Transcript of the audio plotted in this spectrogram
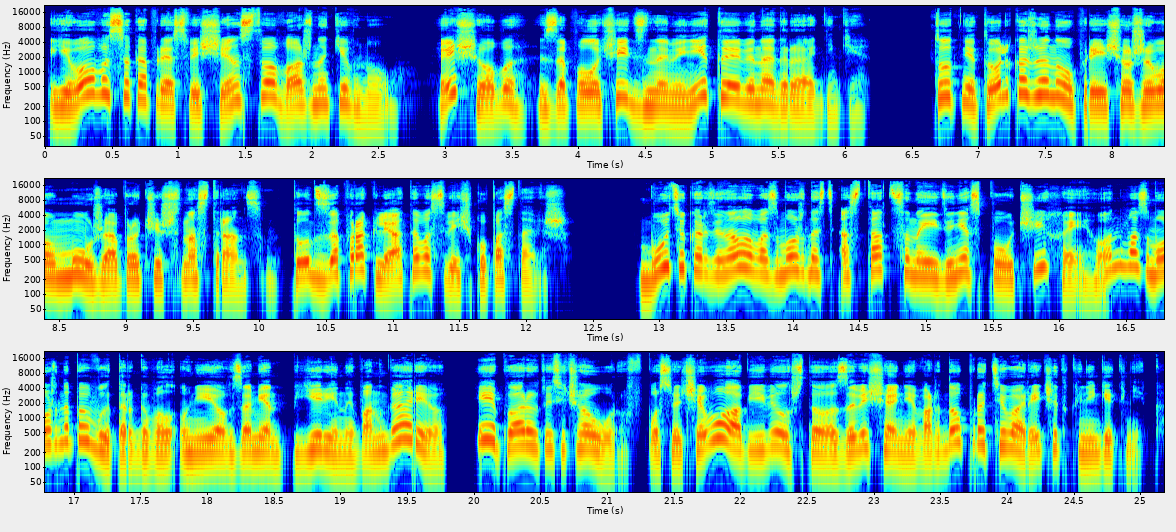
Его высокопреосвященство важно кивнул. Еще бы, заполучить знаменитые виноградники. Тут не только жену при еще живом муже обручишь с иностранцем, тут за проклятого свечку поставишь. Будь у кардинала возможность остаться наедине с паучихой, он, возможно, бы выторговал у нее взамен Пьерины в Ангарию и пару тысяч ауров, после чего объявил, что завещание Вардо противоречит книге книг.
